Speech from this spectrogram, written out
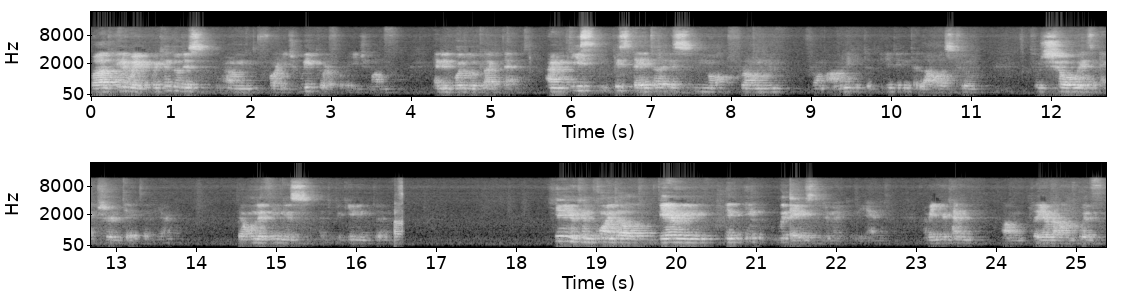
But anyway, we can do this um, for each week or for each month, and it would look like that. And this, this data is not from, from Arne, he, didn't allow us to, to show his actual data here. The only thing is at the beginning, the here you can point out very, in, in, that you make in the end. I mean, you can um, play around with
